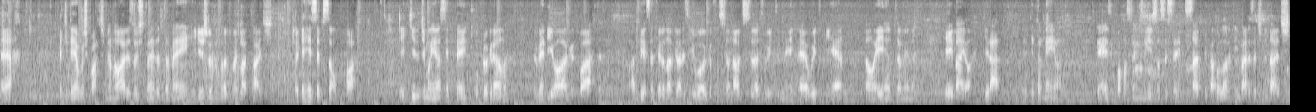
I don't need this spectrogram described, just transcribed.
é. Aqui tem alguns quartos menores, o standard também, e os dormitórios mais laterais. Isso aqui é recepção, ó. E aqui de manhã sempre tem o programa, tá vendo? Yoga, quarta, terça-feira 9 horas yoga, funcional de surf, 8, é, 8 p.m. Não, AM também, né? E aí vai, ó, virado. E aqui também, ó, tem as informações, então você sabe que tá rolando tem várias atividades.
